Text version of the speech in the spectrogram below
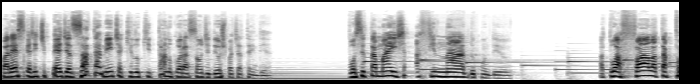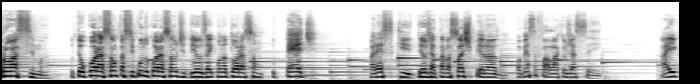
parece que a gente pede exatamente aquilo que está no coração de Deus para te atender. Você está mais afinado com Deus. A tua fala está próxima. O teu coração está segundo o coração de Deus. Aí quando a tua oração tu pede, parece que Deus já estava só esperando. Começa a falar que eu já sei. Aí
